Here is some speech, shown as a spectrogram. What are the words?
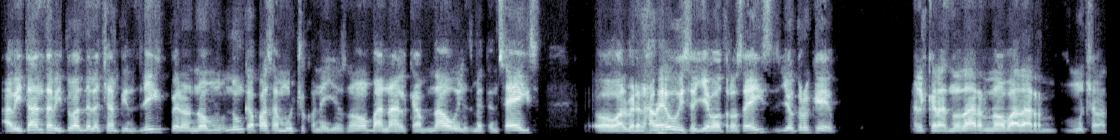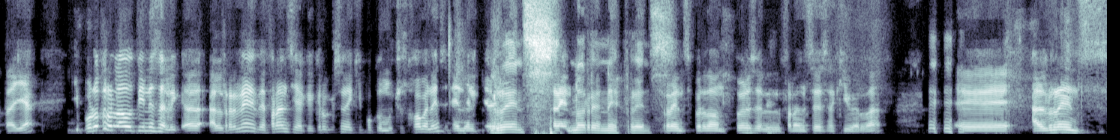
habitante habitual de la Champions League, pero no, nunca pasa mucho con ellos, ¿no? Van al Camp Nou y les meten seis, o al Bernabéu y se lleva otros seis. Yo creo que el Krasnodar no va a dar mucha batalla. Y por otro lado tienes al, al René de Francia, que creo que es un equipo con muchos jóvenes, en el que... Rennes, Rennes. no René, Rennes. Rennes, perdón, tú eres el francés aquí, ¿verdad? Eh, al Rennes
